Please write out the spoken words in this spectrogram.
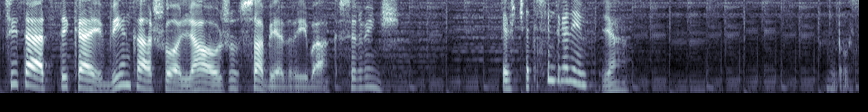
citēts tikai vienkāršo ļaužu sabiedrībā. Kas ir viņš? Pirms 400 gadiem Jā, būs.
